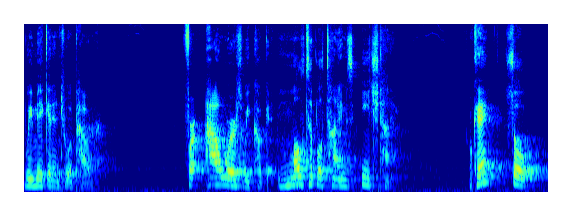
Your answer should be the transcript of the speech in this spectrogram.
we make it into a powder. For hours we cook it, multiple times each time. Okay? So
